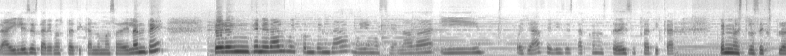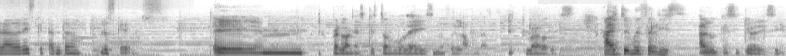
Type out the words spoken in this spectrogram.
ahí les estaremos platicando más adelante, pero en general muy contenta, muy emocionada y pues ya feliz de estar con ustedes y platicar con nuestros exploradores que tanto los queremos. Em, perdón, es que estornudé y se me fue la onda. Exploradores. Ah, estoy muy feliz. Algo que sí quiero decir.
